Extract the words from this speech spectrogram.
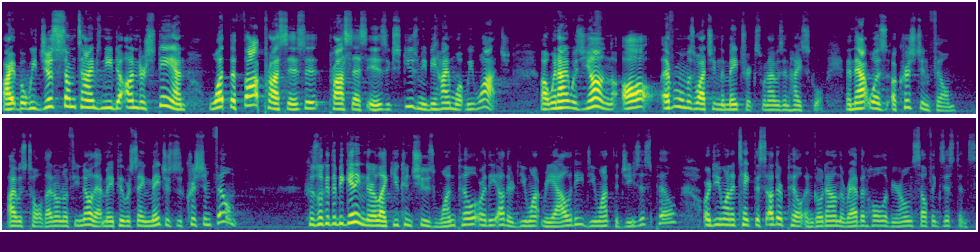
All right, but we just sometimes need to understand what the thought process is, process is excuse me, behind what we watch. Uh, when I was young, all, everyone was watching The Matrix when I was in high school. And that was a Christian film, I was told. I don't know if you know that. Many people were saying Matrix is a Christian film. Because look at the beginning, they're like, you can choose one pill or the other. Do you want reality? Do you want the Jesus pill? Or do you want to take this other pill and go down the rabbit hole of your own self existence?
